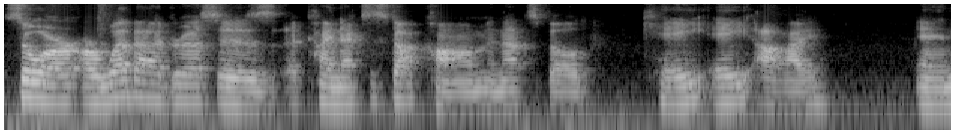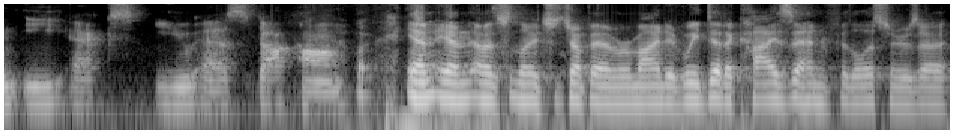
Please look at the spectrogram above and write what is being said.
So our, our web address is kainexus.com, and that's spelled K A I nexus.com. And and uh, so let me just jump in and reminded we did a kaizen for the listeners uh,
